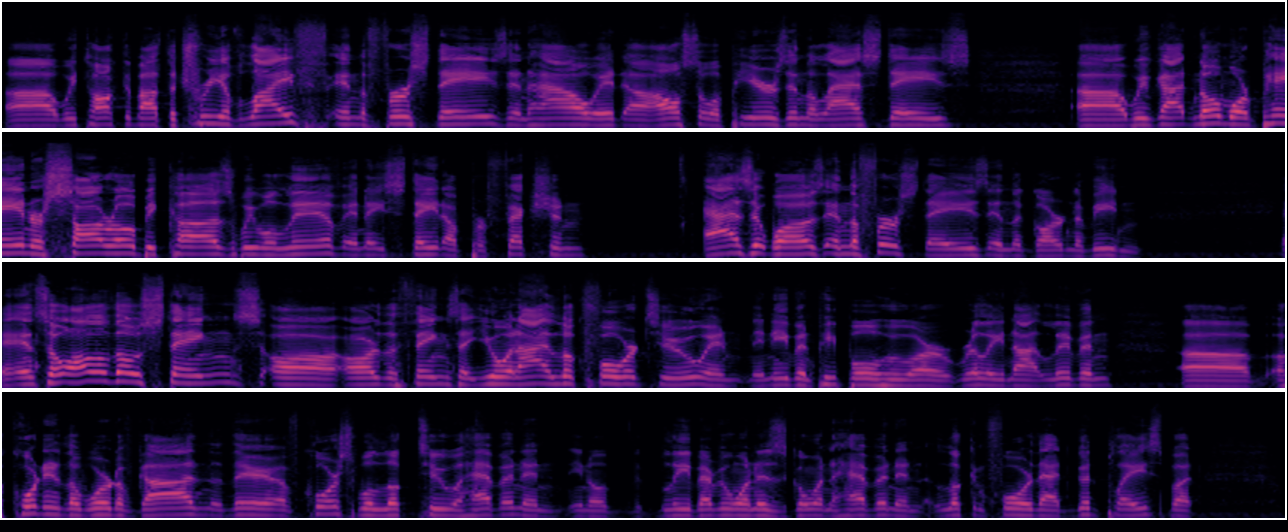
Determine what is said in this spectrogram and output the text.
Uh, we talked about the tree of life in the first days and how it uh, also appears in the last days. Uh, we've got no more pain or sorrow because we will live in a state of perfection as it was in the first days in the Garden of Eden. And so, all of those things are, are the things that you and I look forward to, and, and even people who are really not living uh, according to the Word of God, they, of course, will look to heaven and, you know, believe everyone is going to heaven and looking for that good place. But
